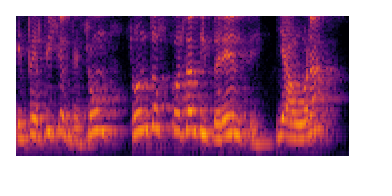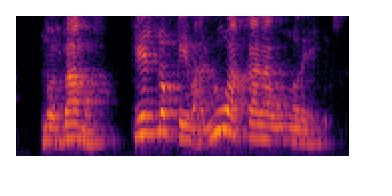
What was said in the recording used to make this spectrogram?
Entonces, fíjense, son, son dos cosas diferentes. Y ahora nos vamos. ¿Qué es lo que evalúa cada uno de ellos?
